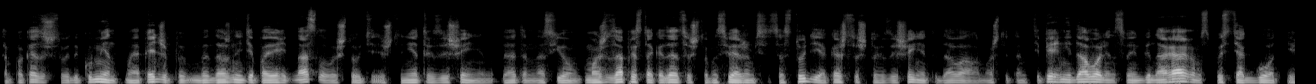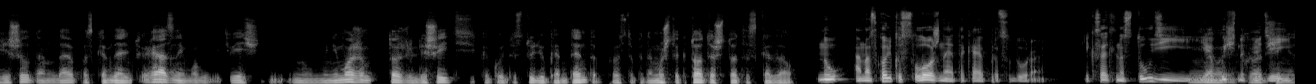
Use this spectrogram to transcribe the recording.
там показываешь свой документ, мы опять же мы должны тебе поверить на слово, что, у тебя, что нет разрешения да, там, на съемку. Может запросто оказаться, что мы свяжемся со студией, окажется, что разрешение ты давала. Может, ты там теперь недоволен своим гонораром спустя год и решил там, да, поскандалить. Разные могут быть вещи. Ну, мы не можем тоже лишить какую-то студию контента просто потому, что кто-то что-то сказал. Ну, а насколько сложная такая процедура? И касательно студий и Ну, обычных вообще людей. не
